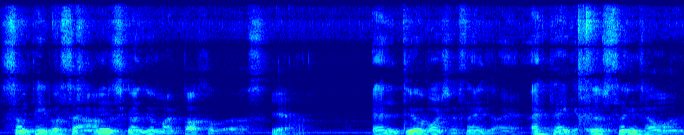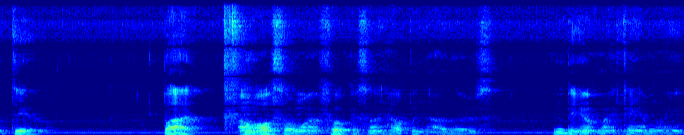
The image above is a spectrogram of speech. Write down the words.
some people say I'm just going to do my bucket list Yeah. and do a bunch of things. I, I think there's things I want to do, but I also want to focus on helping others and being with my family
